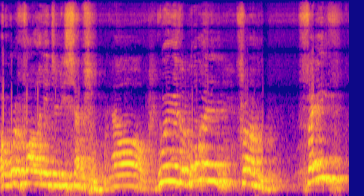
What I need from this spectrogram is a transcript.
or we're falling into deception. No. We're either moving from faith,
